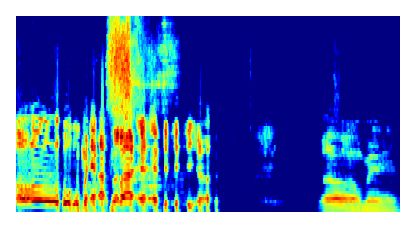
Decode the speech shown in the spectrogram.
Oh man, I thought I had it. Yeah. Oh man.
